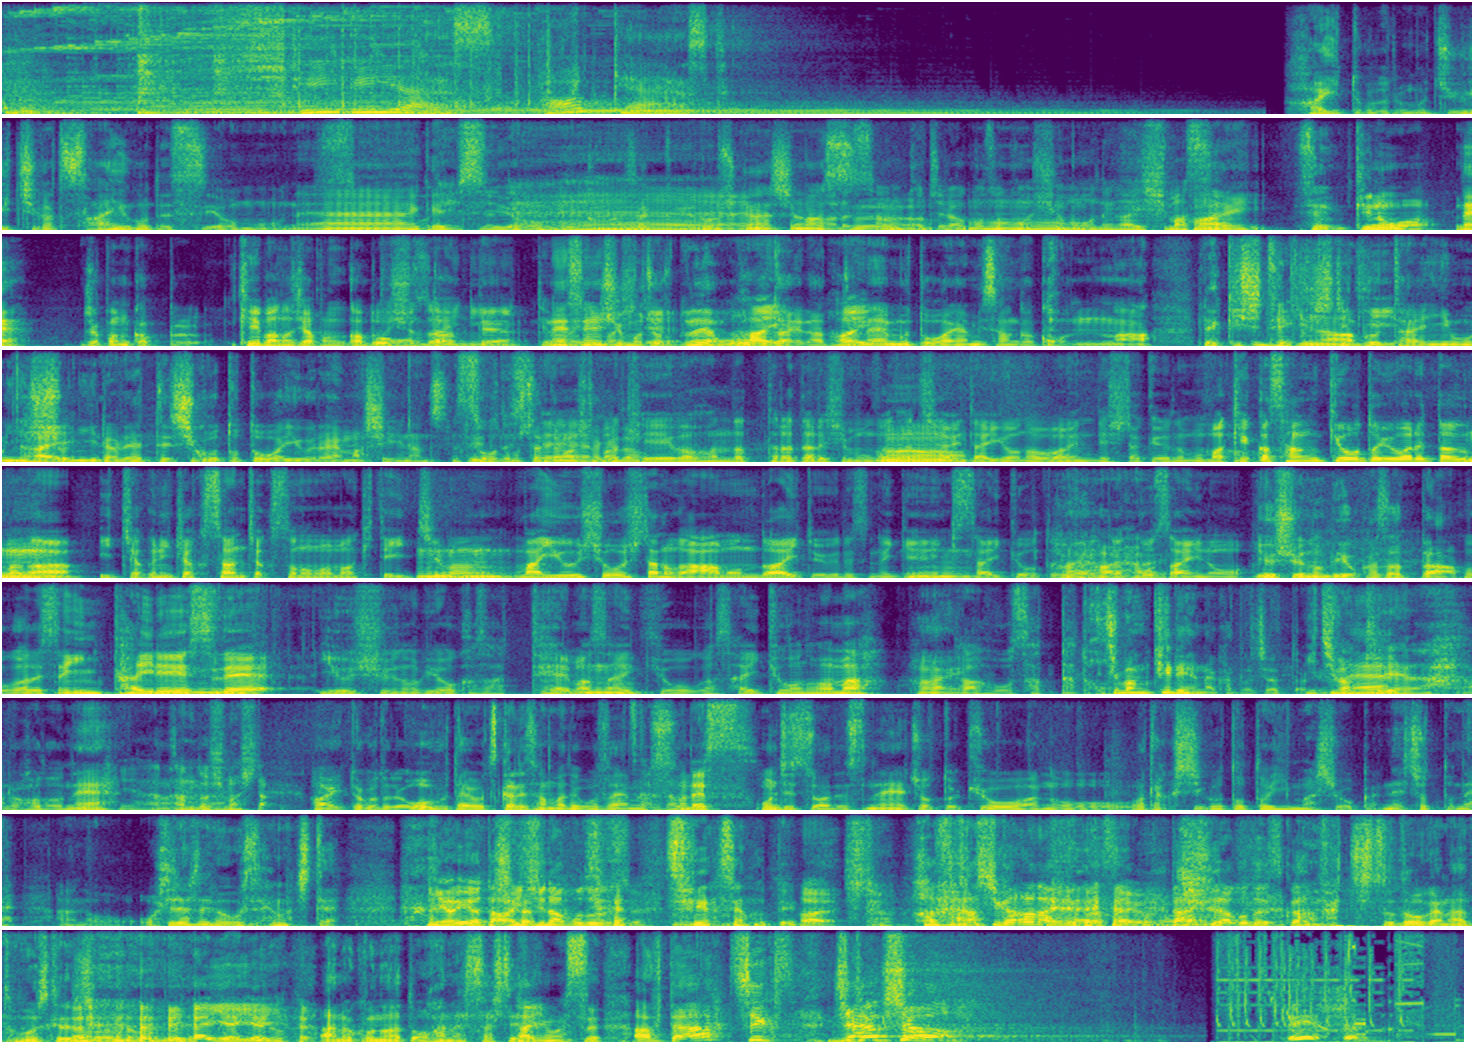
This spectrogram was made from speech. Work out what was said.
TBS Podcast はいということでもう11月最後ですよもうね。そうです月曜熊崎君よろしくお願いします。こちらこそ今週もお願いします。うん。はい。せ昨日はねジャパンカップ。競馬のジャパンカップ取材に行ってね、先週もちょっとね大舞台だってね、はいはい武藤あやみさんがこんな歴史的な舞台にも一緒にいられて仕事とは羨ましいなんつっておっしゃってましたけど、まあ、競馬ファンだったら誰しもが立ち会いたいような場面でしたけれども、まあ、結果3強と言われた馬が1着2着3着そのまま来て一番、うんうん。まあ、優勝したのがアーモンドアイというですね。現役最強と言われたうんはいはいはい。5歳の。優秀の美を飾った。子がですね引退レースで優秀の美を飾って、まあ、最強が最強のままタはい。ーフを去ったと。一番綺麗な形だったわけね。一番綺麗な。なるほどね。いや感動しました。はい、はいということで大舞台お疲れ様でございます。お疲れ様です。本日はですねちょっと今日はあの私事と言いましょうかね。ちょっとねあのお知らせがございまして。いやいや大事なことですよ。すいません本当に、はい。ちょっと恥ずかしがらないでくださいよ。大事なことですか ちょっとどうかなと思うんですけどいやいやいやいや。あのこの後お話しさせていただきます、アフターシックスジャンクション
